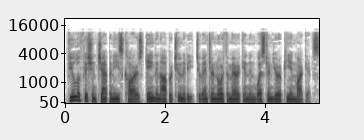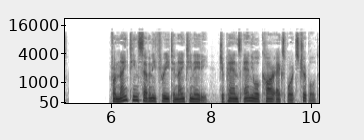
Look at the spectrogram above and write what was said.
fuel-efficient Japanese cars gained an opportunity to enter North American and Western European markets. From 1973 to 1980, Japan's annual car exports tripled,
